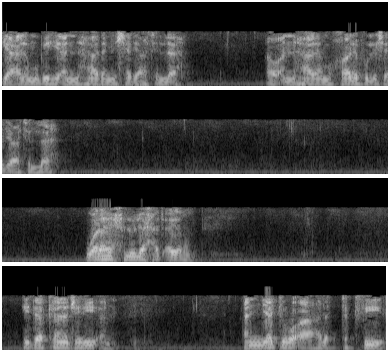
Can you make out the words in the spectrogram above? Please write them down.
يعلم به أن هذا من شريعة الله أو أن هذا مخالف لشريعة الله. ولا يحل لأحد أيضا إذا كان جريئا أن يجرؤ على التكفير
